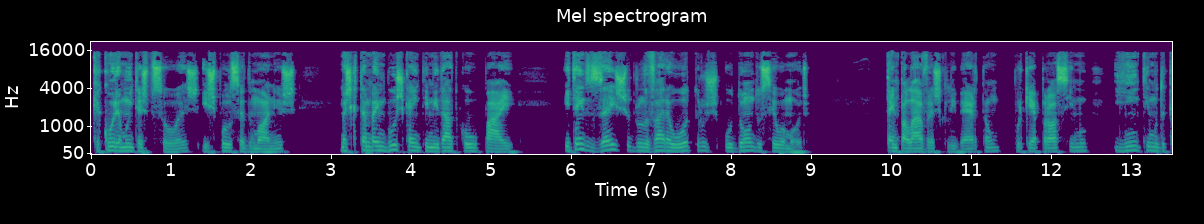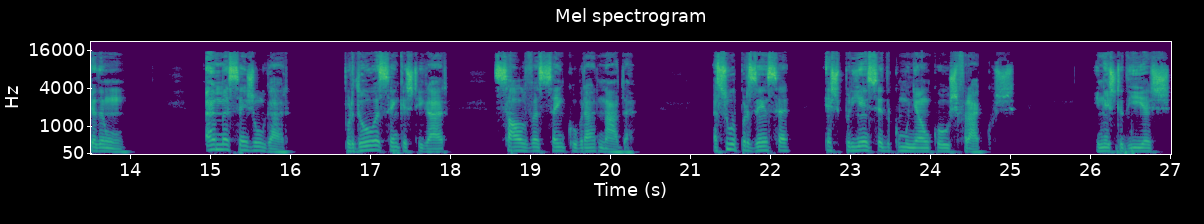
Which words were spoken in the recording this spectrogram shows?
que cura muitas pessoas e expulsa demónios, mas que também busca a intimidade com o Pai e tem desejo de levar a outros o dom do seu amor. Tem palavras que libertam, porque é próximo e íntimo de cada um. Ama sem julgar, perdoa sem castigar, salva sem cobrar nada. A sua presença é experiência de comunhão com os fracos. E nestes dias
